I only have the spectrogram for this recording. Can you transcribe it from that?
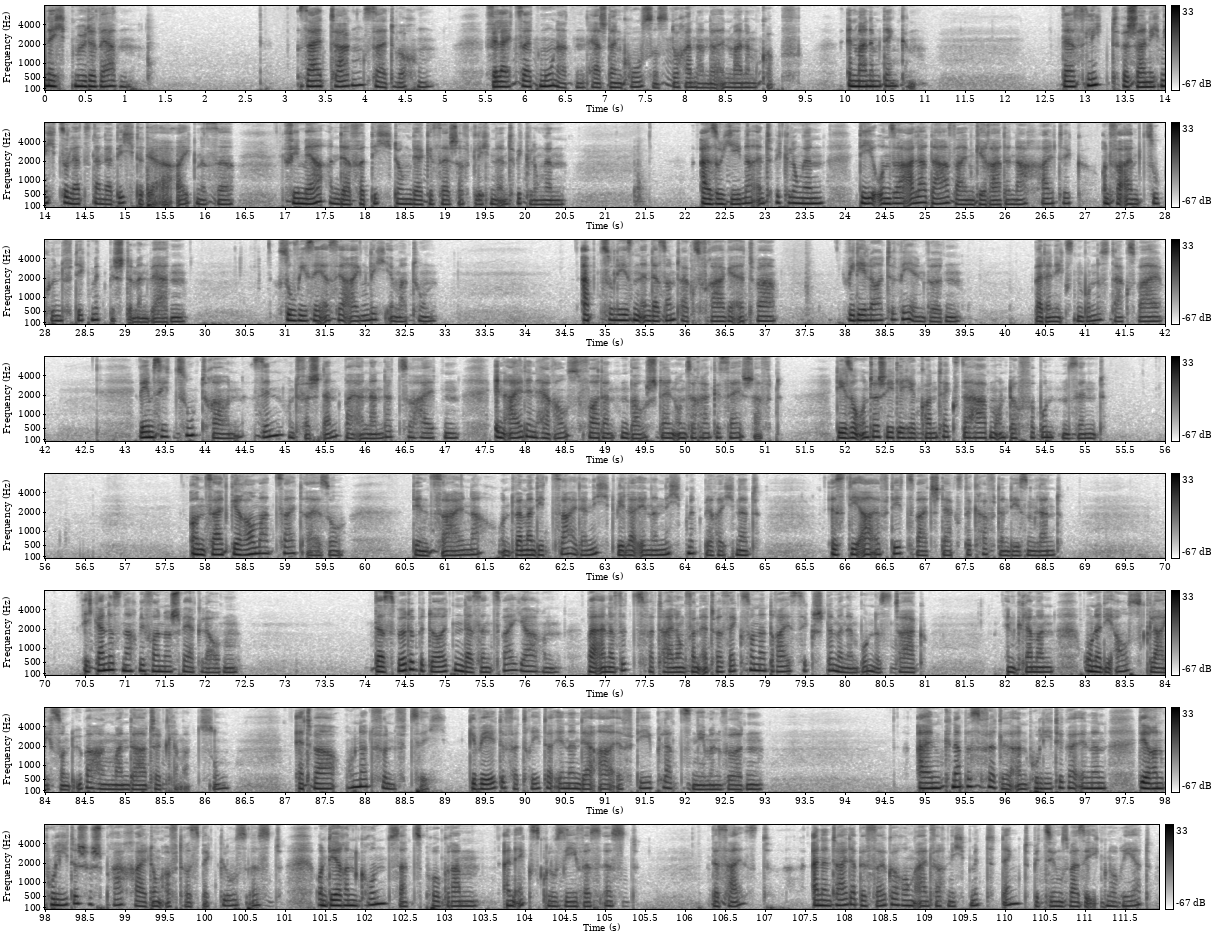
Nicht müde werden. Seit Tagen, seit Wochen, vielleicht seit Monaten herrscht ein großes Durcheinander in meinem Kopf, in meinem Denken. Das liegt wahrscheinlich nicht zuletzt an der Dichte der Ereignisse, vielmehr an der Verdichtung der gesellschaftlichen Entwicklungen. Also jener Entwicklungen, die unser aller Dasein gerade nachhaltig und vor allem zukünftig mitbestimmen werden so wie sie es ja eigentlich immer tun. Abzulesen in der Sonntagsfrage etwa, wie die Leute wählen würden bei der nächsten Bundestagswahl, wem sie zutrauen, Sinn und Verstand beieinander zu halten in all den herausfordernden Baustellen unserer Gesellschaft, die so unterschiedliche Kontexte haben und doch verbunden sind. Und seit geraumer Zeit also den Zahlen nach, und wenn man die Zahl der Nichtwählerinnen nicht mitberechnet, ist die AfD zweitstärkste Kraft in diesem Land. Ich kann das nach wie vor nur schwer glauben. Das würde bedeuten, dass in zwei Jahren bei einer Sitzverteilung von etwa 630 Stimmen im Bundestag, in Klammern ohne die Ausgleichs- und Überhangmandate, Klammer zu, etwa 150 gewählte Vertreterinnen der AfD Platz nehmen würden. Ein knappes Viertel an Politikerinnen, deren politische Sprachhaltung oft respektlos ist und deren Grundsatzprogramm ein exklusives ist. Das heißt, einen Teil der Bevölkerung einfach nicht mitdenkt bzw. ignoriert,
